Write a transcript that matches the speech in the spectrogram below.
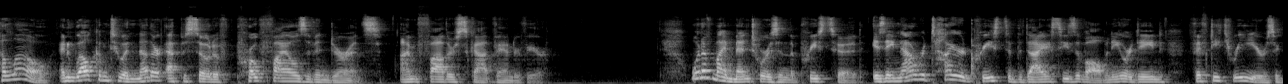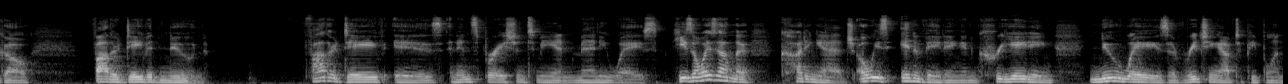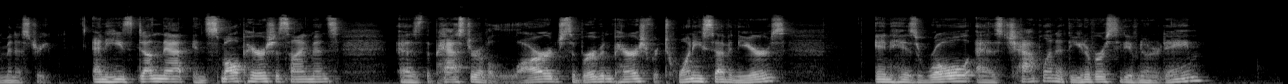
Hello, and welcome to another episode of Profiles of Endurance. I'm Father Scott Vanderveer. One of my mentors in the priesthood is a now retired priest of the Diocese of Albany, ordained 53 years ago, Father David Noon. Father Dave is an inspiration to me in many ways. He's always on the cutting edge, always innovating and creating new ways of reaching out to people in ministry. And he's done that in small parish assignments as the pastor of a large suburban parish for 27 years, in his role as chaplain at the University of Notre Dame,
